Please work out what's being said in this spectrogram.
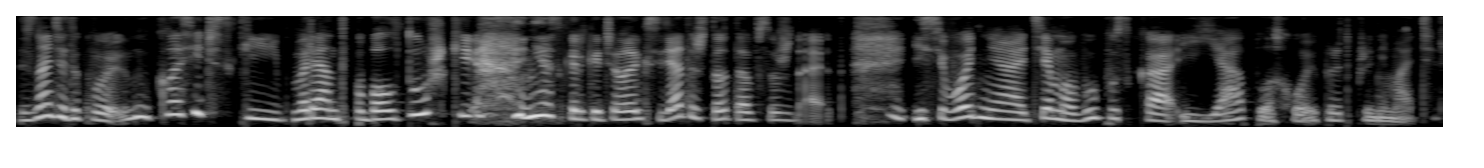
Знаете, такой такой ну, классический вариант по болтушке. Несколько человек сидят и что-то обсуждают. И сегодня тема выпуска «Я плохой предприниматель».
